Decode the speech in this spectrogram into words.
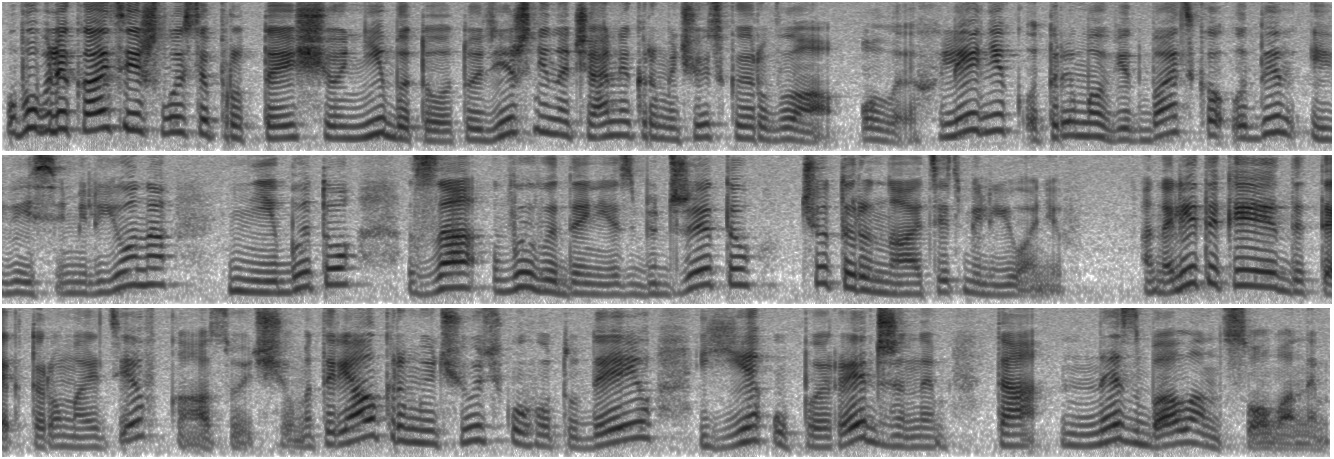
У публікації йшлося про те, що нібито тодішній начальник Кременчуцької РВА Олег Лєднік отримав від батька 1,8 мільйона, нібито за виведення з бюджету 14 мільйонів. Аналітики детектору медіа вказують, що матеріал Кременчуцького тудею є упередженим та незбалансованим.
